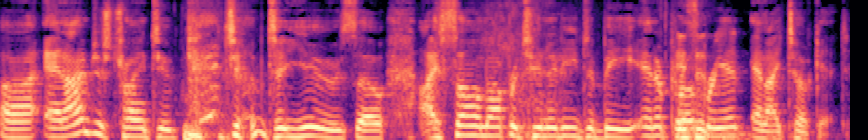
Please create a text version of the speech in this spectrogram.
Uh, and I'm just trying to catch up to you. So I saw an opportunity to be inappropriate, and I took it.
